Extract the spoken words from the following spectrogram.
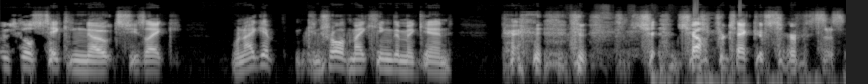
Toadstool's taking notes, she's like, when I get control of my kingdom again, Ch- Child Protective Services.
